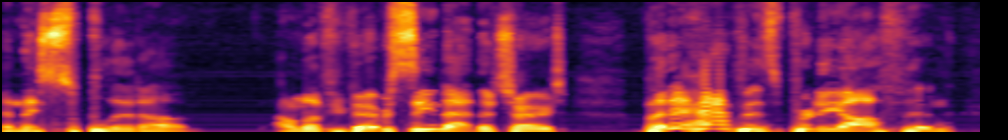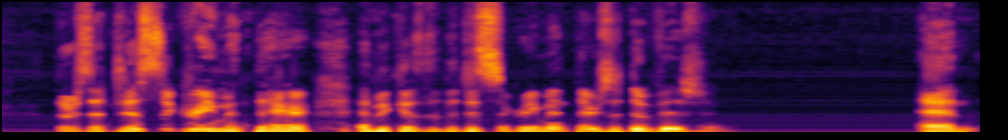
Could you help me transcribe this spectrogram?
And they split up. I don't know if you've ever seen that in the church, but it happens pretty often. There's a disagreement there, and because of the disagreement, there's a division. And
